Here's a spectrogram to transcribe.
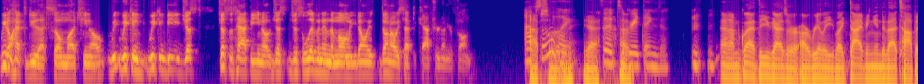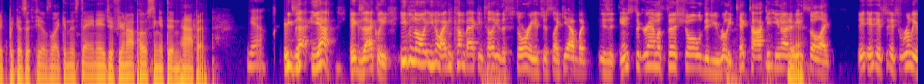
we don't have to do that so much you know we, we can we can be just just as happy you know just just living in the moment you don't always, don't always have to capture it on your phone Absolutely. Yeah. So, it's a Uh, great thing to. Mhm. And I'm glad that you guys are, are really like diving into that topic because it feels like in this day and age, if you're not posting, it didn't happen. Yeah. Exactly. Yeah, exactly. Even though, you know, I can come back and tell you the story. It's just like, yeah, but is it Instagram official? Did you really TikTok it? You know what I mean? So like, it, it's, it's really,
